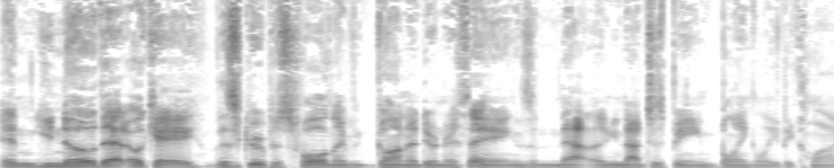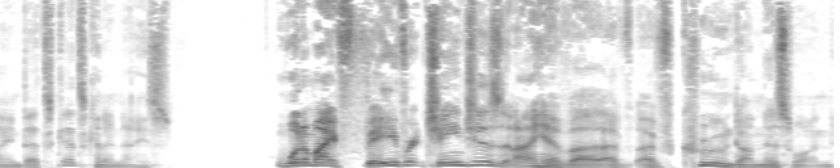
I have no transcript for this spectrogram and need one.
and you know that okay, this group is full and they've gone and doing their things, and now you're not just being blankly declined. That's that's kind of nice. One of my favorite changes, and I have uh, I've I've crooned on this one,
